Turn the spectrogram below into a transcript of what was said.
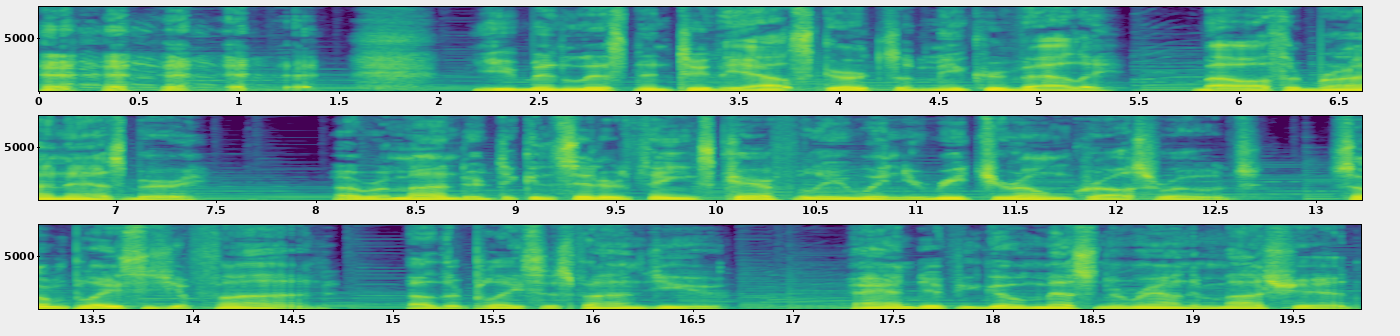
You've been listening to The Outskirts of Meeker Valley by author Brian Asbury. A reminder to consider things carefully when you reach your own crossroads. Some places you find, other places find you. And if you go messing around in my shed,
